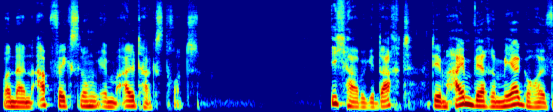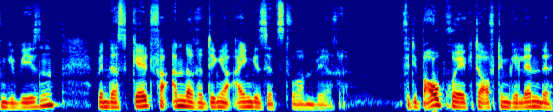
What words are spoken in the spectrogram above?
und eine Abwechslung im Alltagstrott. Ich habe gedacht, dem Heim wäre mehr geholfen gewesen, wenn das Geld für andere Dinge eingesetzt worden wäre. Für die Bauprojekte auf dem Gelände,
